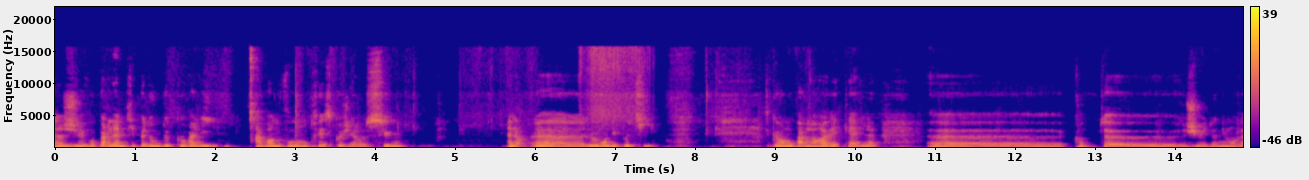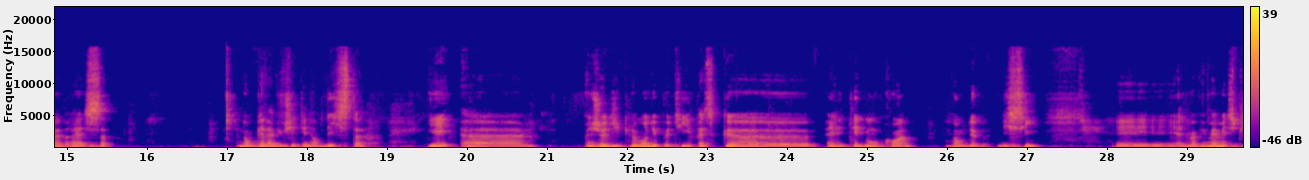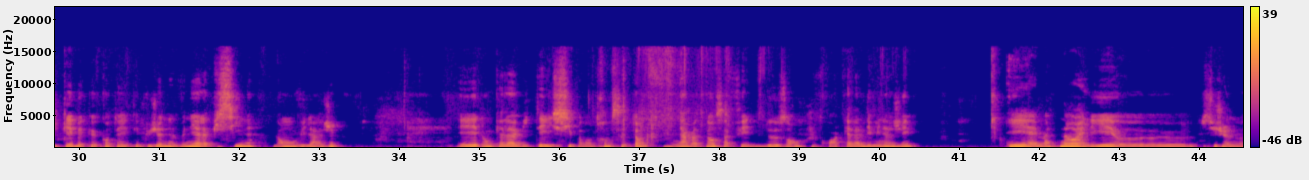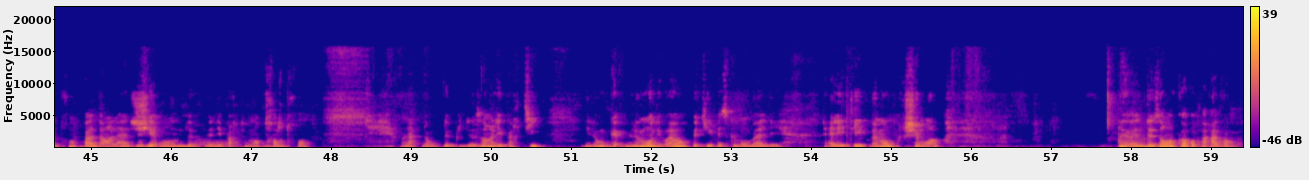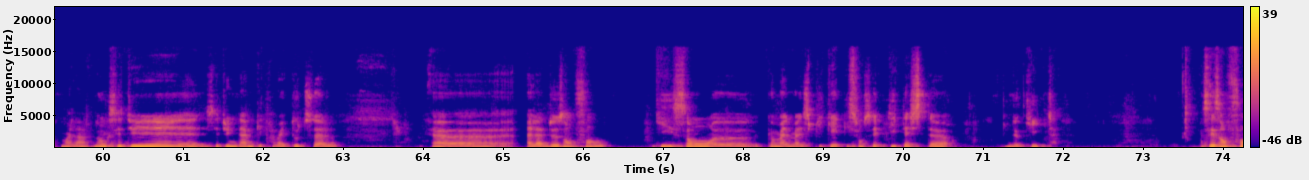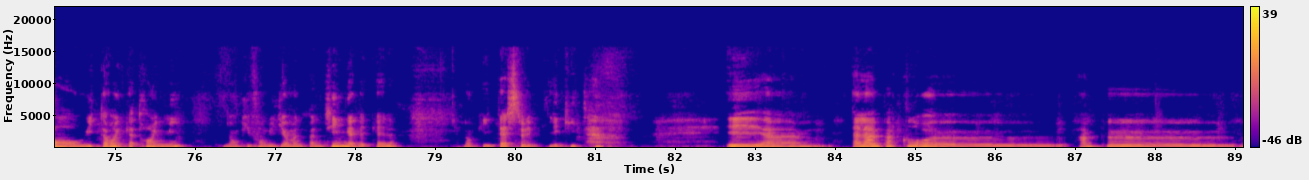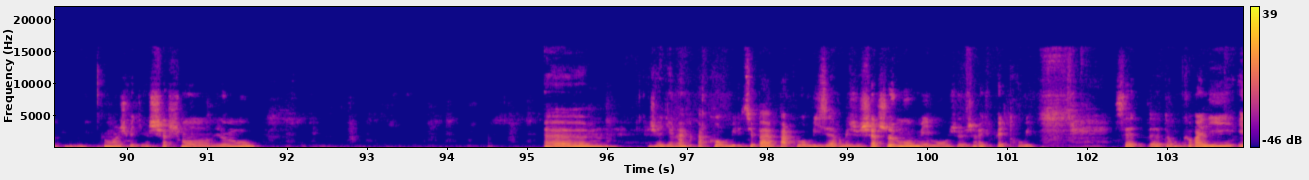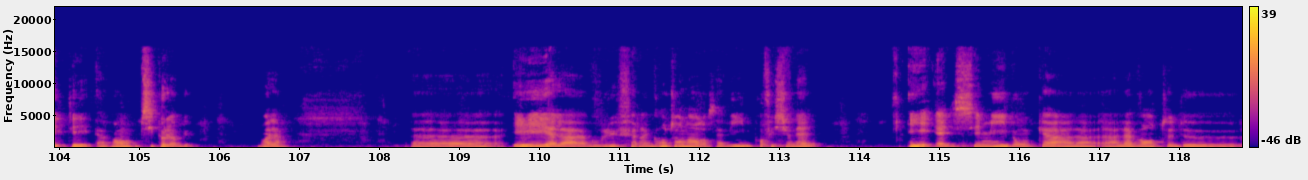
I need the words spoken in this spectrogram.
je vais vous parler un petit peu donc de Coralie avant de vous montrer ce que j'ai reçu. Alors, euh, le monde est petit. Parce qu'en parlant avec elle, euh, quand je lui ai donné mon adresse, donc elle a vu que j'étais nordiste, et je dis que le monde est petit parce que elle était de mon coin, donc d'ici. Et elle m'avait même expliqué ben, que quand elle était plus jeune, elle venait à la piscine dans mon village. Et donc elle a habité ici pendant 37 ans. Là maintenant, ça fait deux ans, je crois, qu'elle a déménagé. Et maintenant, elle est, euh, si je ne me trompe pas, dans la Gironde, le département 33. Voilà, donc depuis deux ans, elle est partie. Et donc, le monde est vraiment petit parce que, bon, bah, elle, était vraiment par chez moi. Euh, deux ans encore auparavant. Voilà, donc c'est une dame qui travaille toute seule. Euh, elle a deux enfants qui sont, euh, comme elle m'a expliqué, qui sont ses petits testeurs de kits. Ses enfants ont 8 ans et 4 ans et demi, donc ils font du diamond painting avec elle. Donc ils testent les, kits. Et elle a un parcours euh, un peu... Comment je vais dire Je cherche mon, le mot. Euh, je vais dire un parcours... C'est pas un parcours bizarre, mais je cherche le mot, mais bon, je n'arrive pas à le trouver. Euh, donc Coralie était avant psychologue. Voilà. et elle a voulu faire un grand tournant dans sa vie professionnelle et elle s'est mise donc à la, vente de,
